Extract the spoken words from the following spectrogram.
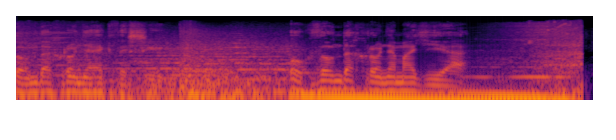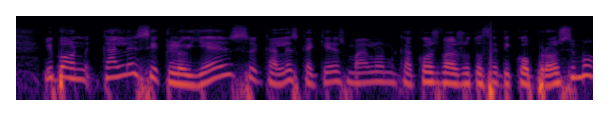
80 χρόνια έκθεση. 80 χρόνια μαγεία. Λοιπόν, καλές οι εκλογές, καλές κακές, μάλλον κακώς βάζω το θετικό πρόσημο.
